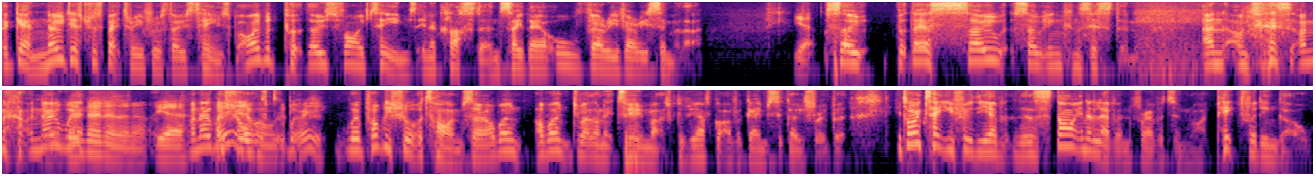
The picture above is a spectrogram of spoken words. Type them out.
again, no disrespect to either of those teams, but I would put those five teams in a cluster and say they are all very, very similar. Yeah. So, but they are so so inconsistent and I'm just, I know, I know yeah, we're no, no, no, no, yeah. I know we're I short. Of, we're, we're, probably short of time, so I won't, I won't dwell on it too much because we have got other games to go through. But if I take you through the the starting eleven for Everton, right? Pickford in goal.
